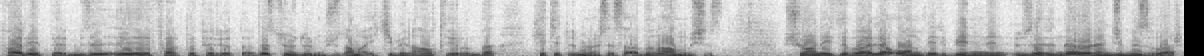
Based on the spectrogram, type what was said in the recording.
faaliyetlerimizi e, farklı periyotlarda sürdürmüşüz. Ama 2006 yılında Hitit Üniversitesi adını almışız. Şu an itibariyle 11 binin üzerinde öğrencimiz var.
